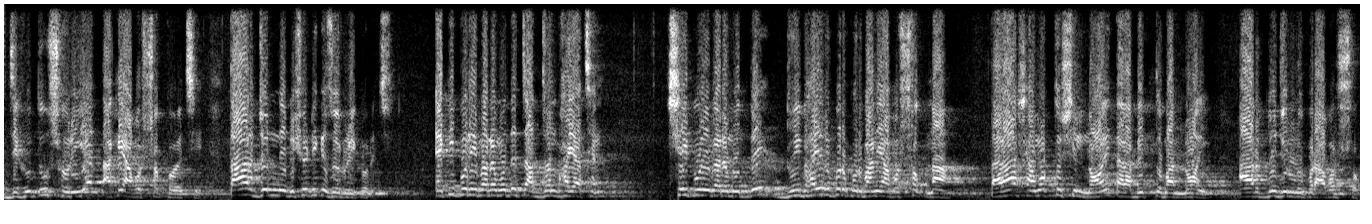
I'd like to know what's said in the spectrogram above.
যেহেতু শরিয়া তাকে আবশ্যক করেছে। তার জন্য বিষয়টিকে জরুরি করেছে। একই পরিবারের মধ্যে চারজন ভাই আছেন। সেই পরিবারের মধ্যে দুই ভাইয়ের উপর কোরবানি আবশ্যক না। তারা সামর্থ্যশীল নয়, তারা বিত্তবান নয়, আর দুজনের উপর আবশ্যক।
